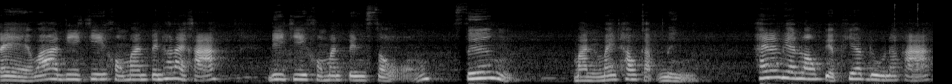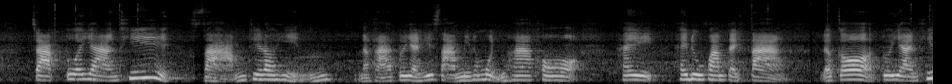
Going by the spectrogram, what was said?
แต่ว่าดีกรีของมันเป็นเท่าไหร่คะ ดีกรีของมันเป็น 2 ซึ่งมันไม่เท่ากับ 1 ให้นักเรียนลองเปรียบเทียบดูนะคะ จากตัวอย่างที่ 3 ที่เราเห็นนะคะ ตัวอย่างที่ 3 มีทั้งหมดอยู่5ข้อ ให้ให้ดูความแตกต่าง แล้วก็ตัวอย่างที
